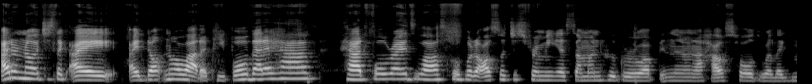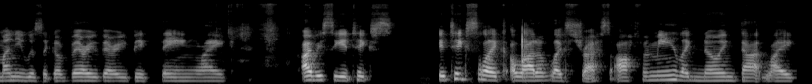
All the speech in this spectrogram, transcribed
I don't know, it's just like I I don't know a lot of people that I have had full rides to law school, but also just for me as someone who grew up in, in a household where like money was like a very, very big thing, like obviously it takes it takes like a lot of like stress off of me, like knowing that like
